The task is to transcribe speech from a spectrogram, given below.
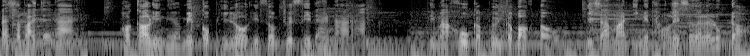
และสบายใจได้ เพราะเกาหลีเหนือมีกบฮีโร่ที่สวมชุดสีแดงน่ารัก ที่มาคู่กับปืนกระบอกโต ที่สามารถยิงได้ทั้งเลเซอร์และลูกดอก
